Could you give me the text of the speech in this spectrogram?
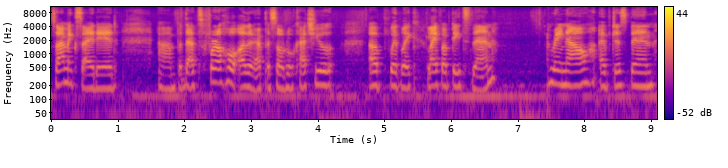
So I'm excited. Um, but that's for a whole other episode. We'll catch you up with like life updates then. Right now, I've just been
